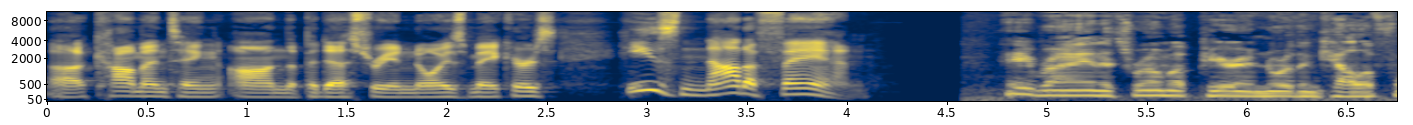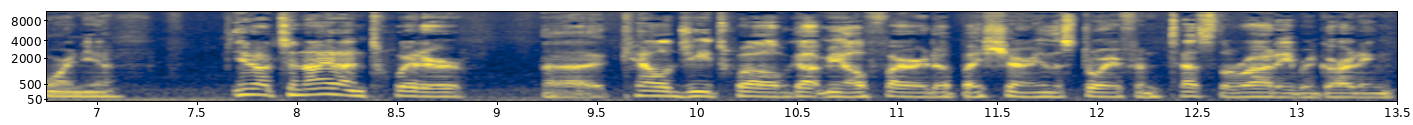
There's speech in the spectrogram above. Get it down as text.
uh, commenting on the pedestrian noisemakers. He's not a fan. Hey Ryan, it's Rome up here in Northern California. You know, tonight on Twitter, uh, CalG12 got me all fired up by sharing the story from Tesla Teslarati regarding,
